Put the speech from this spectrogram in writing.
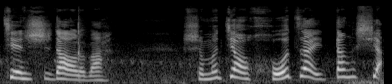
见识到了吧？什么叫活在当下？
